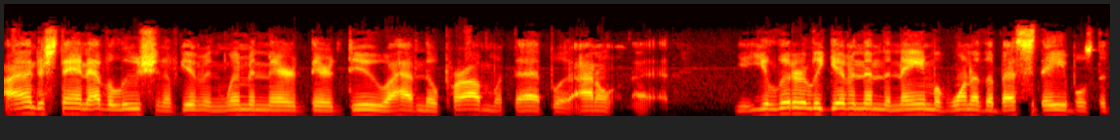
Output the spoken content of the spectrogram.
I understand evolution of giving women their their due. I have no problem with that, but I don't. I, you're literally giving them the name of one of the best stables that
